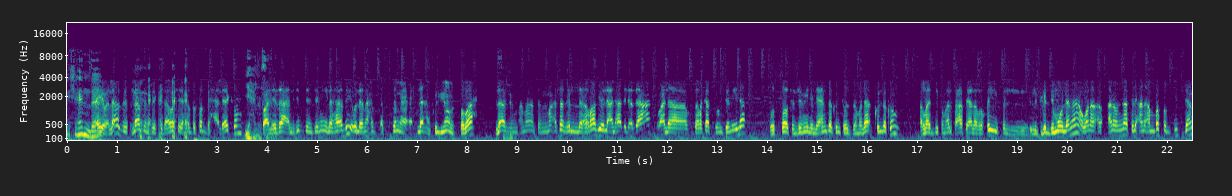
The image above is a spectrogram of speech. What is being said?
إيش عندك؟ أيوه لازم لازم زي كذا. أول شيء أحب أصبح عليكم. يا هلا وعلى وسهلا. الاذاعه اللي جدا جميلة هذه واللي أنا أحب أستمع لها كل يوم الصباح. لازم. أمانة ما أشغل الراديو إلا على هذه الإذاعة وعلى مشاركاتكم الجميلة والصوت الجميل اللي عندك أنتم والزملاء كلكم. الله يديكم ألف عافية على الرقي في ال- اللي تقدموه لنا. وأنا أنا من الناس اللي أنا انبسط جدا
